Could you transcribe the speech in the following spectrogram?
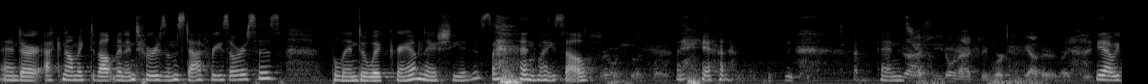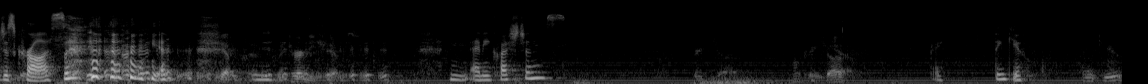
And our economic development and tourism staff resources, Belinda Wick Graham, there she is, and myself. Really, she looks like Yeah. You And, don't actually, you don't actually work together like. you yeah, we just your cross. Yeah. Shift, uh, maternity shifts. Any questions? Great job. Great job. Okay. Thank you. Thank you.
